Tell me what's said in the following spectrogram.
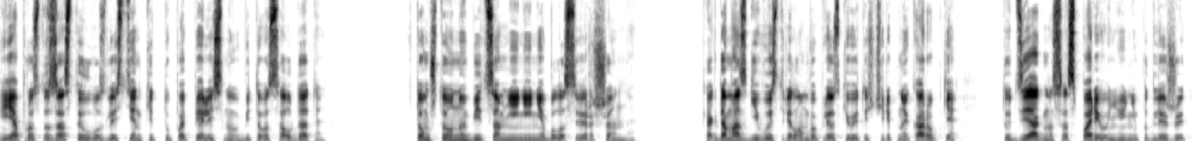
и я просто застыл возле стенки, тупо пялись на убитого солдата. В том, что он убит, сомнений не было совершенно. Когда мозги выстрелом выплескивают из черепной коробки, тут диагноз оспариванию не подлежит.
